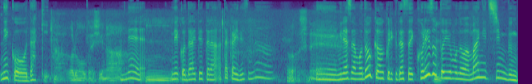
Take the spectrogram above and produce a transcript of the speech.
猫を抱き。あーこれもおかしいなねえうん猫抱いてたらあったかいですな。そうですね、えー皆さんもどうかお送りください。これぞというものは毎日新聞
